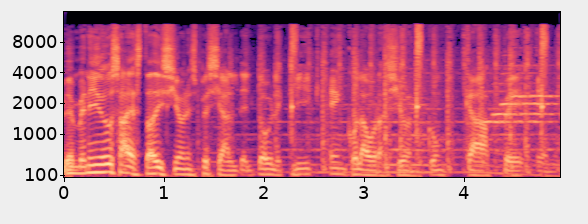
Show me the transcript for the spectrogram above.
Bienvenidos a esta edición especial del Doble Clic en colaboración con KPMG.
